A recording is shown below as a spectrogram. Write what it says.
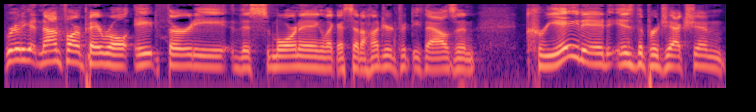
we're gonna get non-farm payroll 830 this morning. Like I said, 150,000 created is the projection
